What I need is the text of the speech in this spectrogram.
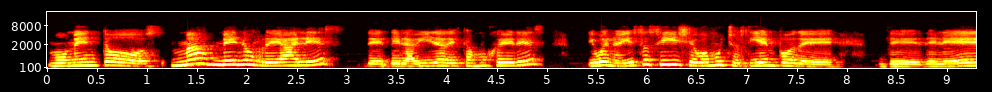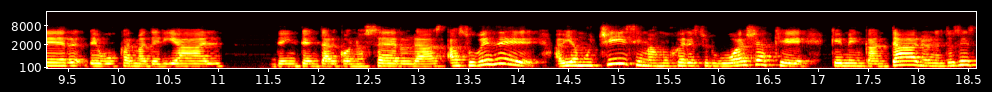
momentos más menos reales de, la vida de estas mujeres. Y bueno, y eso sí llevó mucho tiempo de, de, leer, de buscar material, de intentar conocerlas. A su vez de, había muchísimas mujeres uruguayas que, que me encantaron, entonces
